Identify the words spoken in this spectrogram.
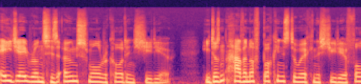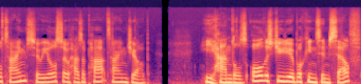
AJ runs his own small recording studio. He doesn't have enough bookings to work in the studio full time, so he also has a part time job. He handles all the studio bookings himself,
